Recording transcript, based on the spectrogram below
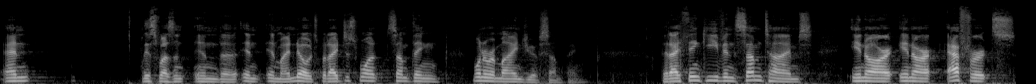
And this wasn't in, the, in, in my notes, but I just want something, want to remind you of something. That I think even sometimes in our, in our efforts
